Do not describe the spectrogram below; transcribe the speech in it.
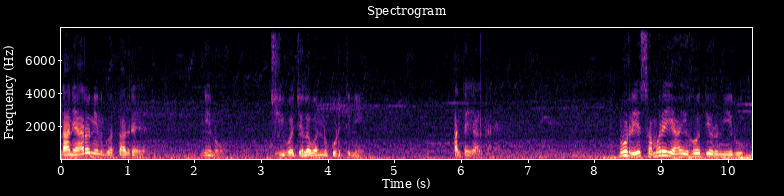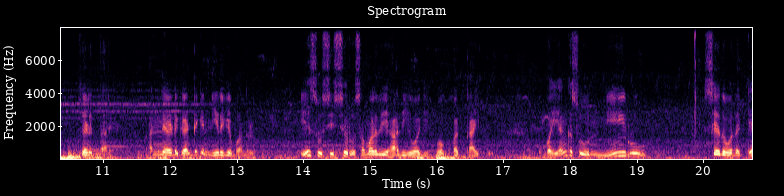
ನಾನು ಯಾರೋ ನಿನಗೆ ಗೊತ್ತಾದರೆ ನೀನು ಜೀವ ಜಲವನ್ನು ಕೊಡ್ತೀನಿ ಅಂತ ಹೇಳ್ತಾನೆ. ನೋಡ್ರಿ ಸಮರಯ್ಯ ಯಹೋದ್ಯರು ನೀರು ಕೇಳುತ್ತಾರೆ. ಹನ್ನೆರಡು ಗಂಟೆಗೆ ನೀರಿಗೆ ಬಂದಳು. ಏಸು ಶಿಷ್ಯರು ಸಮರದಿ ಹಾದಿಗೆ ಹೋಗಿ ಹೋಗ್ಬೇಕಾಯಿತು. ಒಬ್ಬ ಹೆಂಗಸು ನೀರು ಸೇದುವುದಕ್ಕೆ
